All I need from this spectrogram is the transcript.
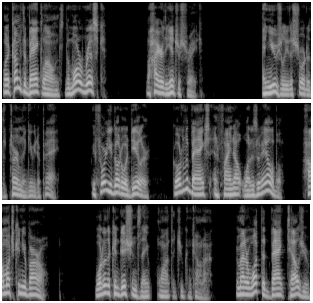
When it comes to bank loans, the more risk, the higher the interest rate. And usually the shorter the term they give you to pay. Before you go to a dealer, go to the banks and find out what is available. How much can you borrow? What are the conditions they want that you can count on? No matter what the bank tells you,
